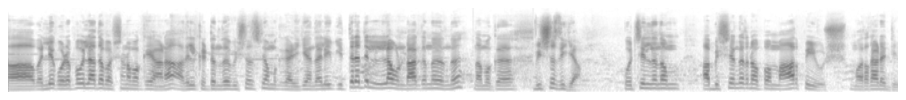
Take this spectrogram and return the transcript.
വലിയ കുഴപ്പമില്ലാത്ത ഭക്ഷണമൊക്കെയാണ് അതിൽ കിട്ടുന്നത്. വിശ്വസിച്ച് നമുക്ക് കഴിക്കാം. എന്തായാലും ഇത്തരത്തിലല്ല ഉണ്ടാക്കുന്നതെന്ന് നമുക്ക് വിശ്വസിക്കാം. കൊച്ചിയിൽ നിന്നും അഭിഷേകത്തിനൊപ്പം ആർ പിയൂഷ് മറുനാടൻ ടി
